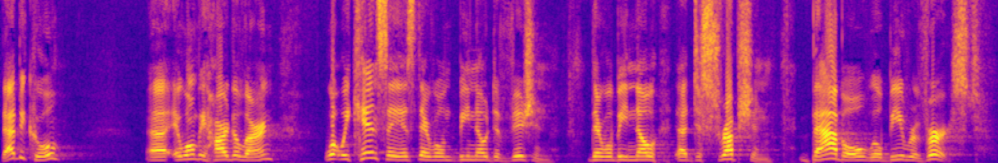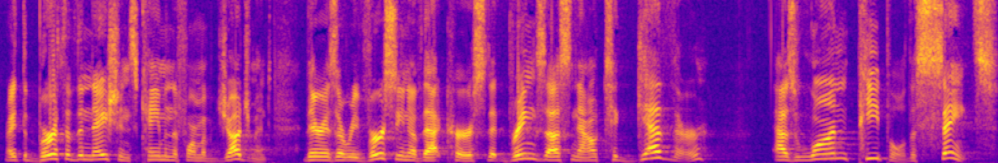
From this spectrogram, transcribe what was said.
That'd be cool. Uh, it won't be hard to learn. What we can say is there will be no division, there will be no uh, disruption. Babel will be reversed. Right? The birth of the nations came in the form of judgment. There is a reversing of that curse that brings us now together as one people, the saints,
